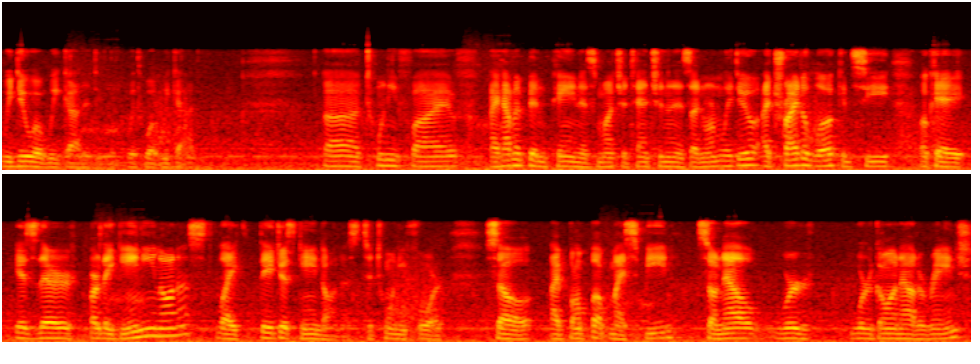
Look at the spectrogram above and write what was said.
We do what we got to do with what we got. Uh, 25. I haven't been paying as much attention as I normally do. I try to look and see, okay, is there, are they gaining on us? Like, they just gained on us to 24. So I bump up my speed. So now we're, we're going out of range.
